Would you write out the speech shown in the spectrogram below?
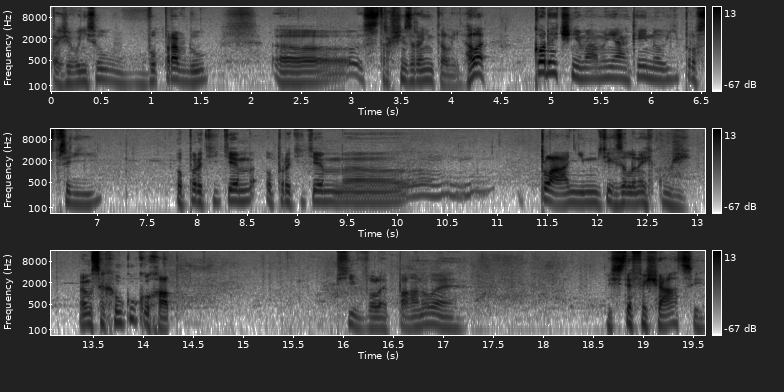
Takže oni jsou opravdu uh, strašně zranitelní. Hele, konečně máme nějaký nový prostředí oproti těm, oproti těm uh, pláním těch zelených kůží. Budeme se chvilku kochat. Ty vole, pánové. Vy jste fešáci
